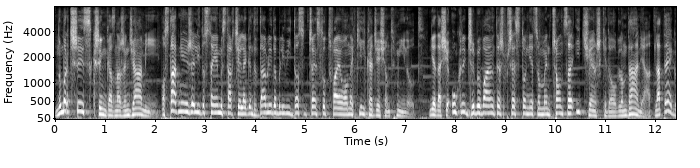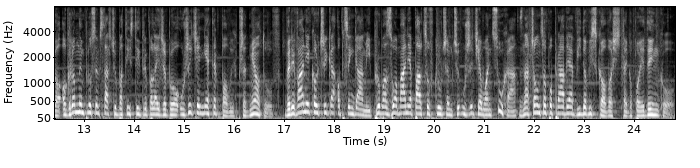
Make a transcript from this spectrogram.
Numer 3. Skrzynka z narzędziami. Ostatnio, jeżeli dostajemy starcie legend w WWE, dosyć często trwają one kilkadziesiąt minut. Nie da się ukryć, że bywają też przez to nieco męczące i ciężkie do oglądania. Dlatego ogromnym plusem w starciu Batisty i Triple H było użycie nietypowych przedmiotów. Wyrywanie kolczyka obcęgami, próba złamania palców kluczem czy użycie łańcucha znacząco poprawia widowiskowość tego pojedynku.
